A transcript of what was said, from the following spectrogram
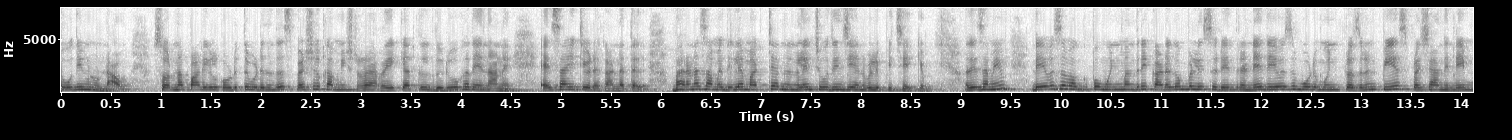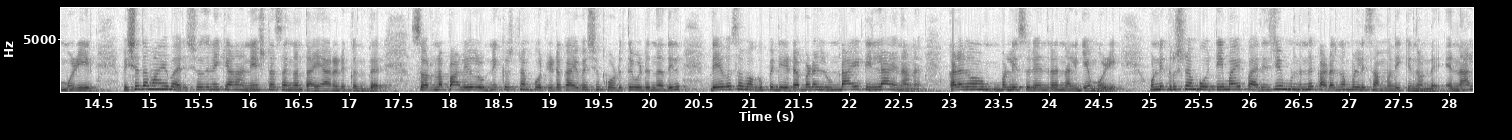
ചോദ്യങ്ങളുണ്ടാവും. സ്വർണപ്പാളികൾ കൊടുത്തുവിടുന്നത് സ്പെഷ്യൽ കമ്മീഷണറെ അറിയിക്കാത്തതിൽ ദുരൂഹതയെന്നാണ് എസ് ഐ ടിയുടെ കണ്ടെത്തൽ. ഭരണസമിതിയിലെ മറ്റംഗങ്ങളെയും ചോദ്യം ചെയ്യാൻ വിളിപ്പിച്ചേക്കും. അതേസമയം ദേവസ്വം വകുപ്പ് മുൻ മന്ത്രി കടകംപള്ളി സുരേന്ദ്രന്റെ ദേവസ്വം ബോർഡ് മുൻ പ്രസിഡന്റ് പി എസ് പ്രശാന്തിന്റെയും മൊഴിയിൽ വിശദമായ പരിശോധനയ്ക്കാണ് അന്വേഷണ സംഘം തയ്യാറെടുക്കുന്നത്. സ്വർണപ്പാളിയിൽ ഉണ്ണികൃഷ്ണൻ പോറ്റിയുടെ കൈവശം കൊടുത്തുവിടുന്നതിൽ ദേവസ്വം വകുപ്പിന്റെ ഇടപെടൽ ഉണ്ടായിട്ടില്ല എന്നാണ് കടകംപള്ളി സുരേന്ദ്രൻ നൽകിയ മൊഴി. ഉണ്ണികൃഷ്ണൻ പോറ്റിയുമായി പരിചയമുണ്ടെന്ന് കടകംപള്ളി സമ്മതിക്കുന്നുണ്ട്. എന്നാൽ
